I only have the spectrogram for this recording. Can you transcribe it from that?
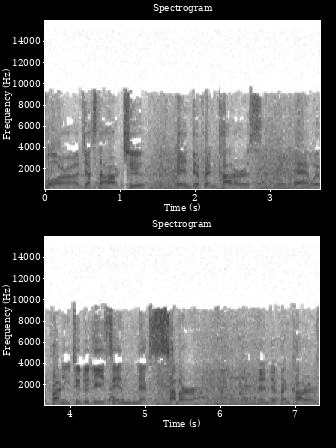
for uh, just the R2 in different colors, and we're planning to release in next summer in different colors.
